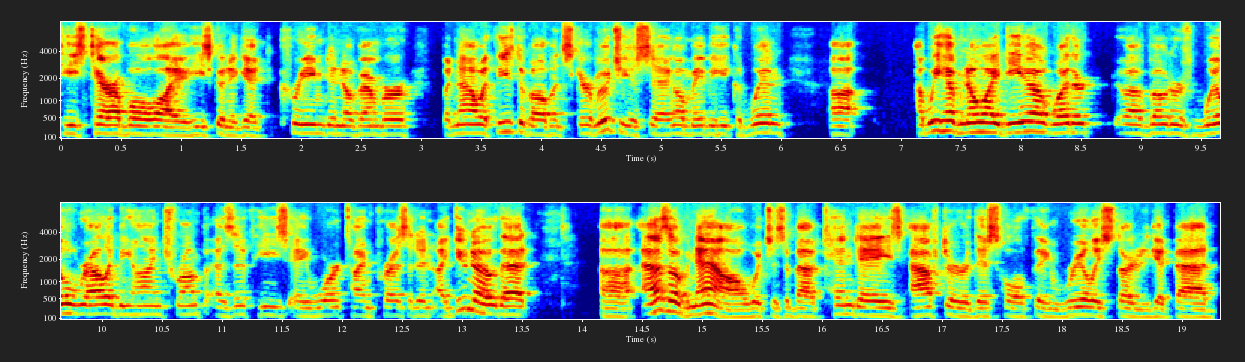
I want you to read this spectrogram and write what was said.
he's terrible. I, he's going to get creamed in November. But now with these developments, Scaramucci is saying, oh, maybe he could win. Uh, we have no idea whether uh, voters will rally behind Trump as if he's a wartime president. I do know that uh, as of now, which is about 10 days after this whole thing really started to get bad,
